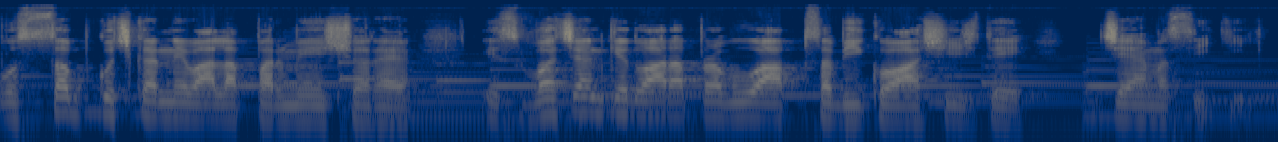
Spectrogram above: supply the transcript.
वो सब कुछ करने वाला परमेश्वर है। इस वचन के द्वारा प्रभु आप सभी को आशीष दे। जय मसीह की।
